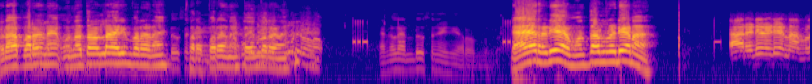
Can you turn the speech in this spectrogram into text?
എടാ പറയണേ ഒന്നാമത്തെ കാര്യം പറയണേ. പറ- പറയണേ ടൈം പറയണേ. ഞങ്ങൾ രണ്ടു ദിവസം കഴിഞ്ഞ് റെഡിയാ ആൾ റെഡിയാണോ? റെഡി റെഡി ആണ്? നമ്മൾ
